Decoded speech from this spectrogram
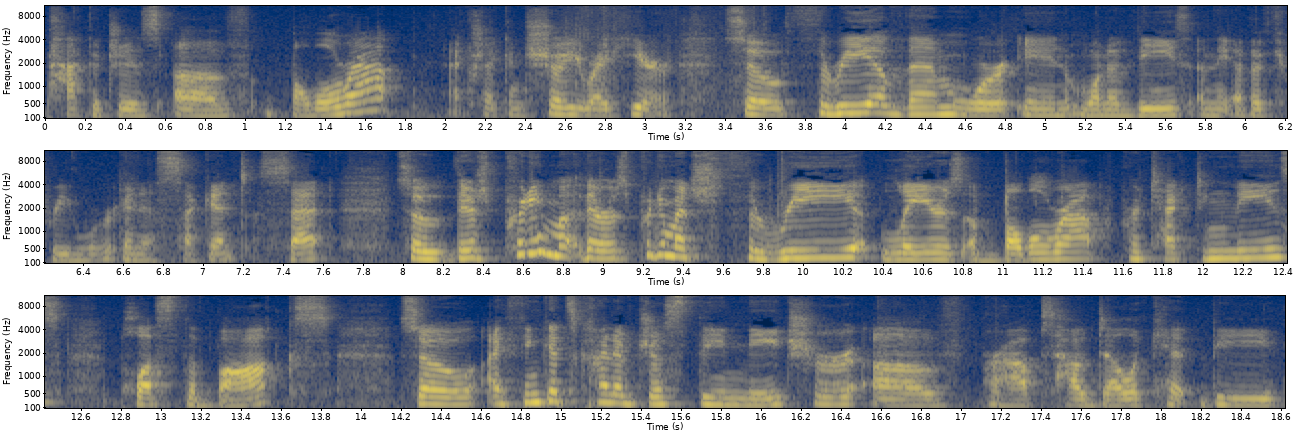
packages of bubble wrap. Actually, I can show you right here. So three of them were in one of these and the other three were in a second set. So there's pretty much there's pretty much three layers of bubble wrap protecting these plus the box. So I think it's kind of just the nature of perhaps how delicate the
